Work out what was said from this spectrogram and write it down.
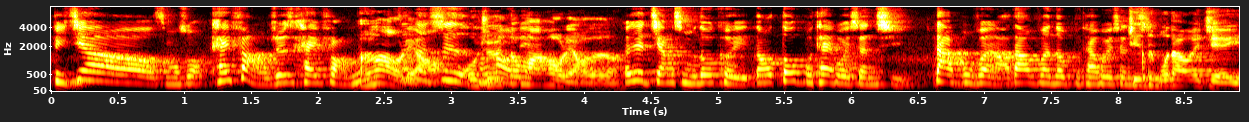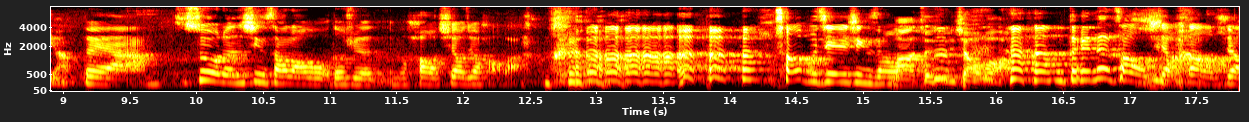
比较怎么说开放？我觉得是开放，很好聊，真的是我觉得都蛮好聊的，而且讲什么都可以，都都不太会生气，大部分啊，大部分都不太会生气，其实不太会介意啊。对啊，所有人性骚扰我，都觉得好好笑就好了，超不介意性骚扰。妈，嘴唇笑话，对，那超好笑，超好笑。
